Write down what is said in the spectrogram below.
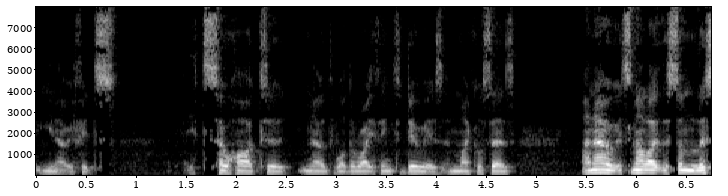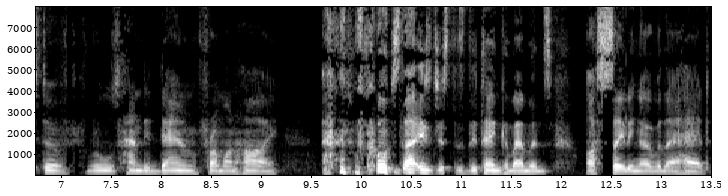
you know, if it's it's so hard to know what the right thing to do is. And Michael says, "I know it's not like there's some list of rules handed down from on high." And of course, that is just as the Ten Commandments are sailing over their head,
